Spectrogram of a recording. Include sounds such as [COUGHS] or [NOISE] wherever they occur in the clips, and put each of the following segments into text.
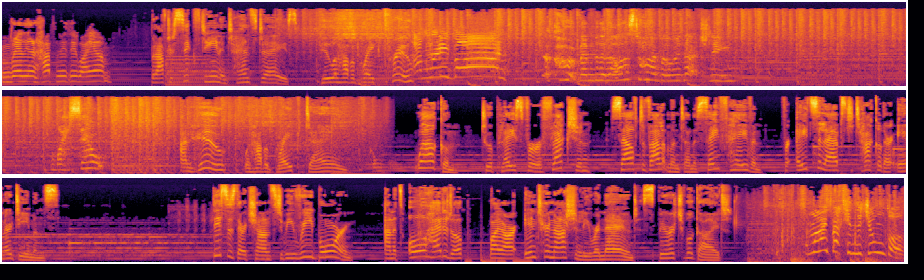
I'm really unhappy with who I am. But after 16 intense days, who will have a breakthrough? I'm reborn! I can't remember the last time I was actually myself. And who will have a breakdown? Welcome to a place for reflection, self development, and a safe haven for eight celebs to tackle their inner demons. This is their chance to be reborn, and it's all headed up by our internationally renowned spiritual guide. Am I back in the jungle?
